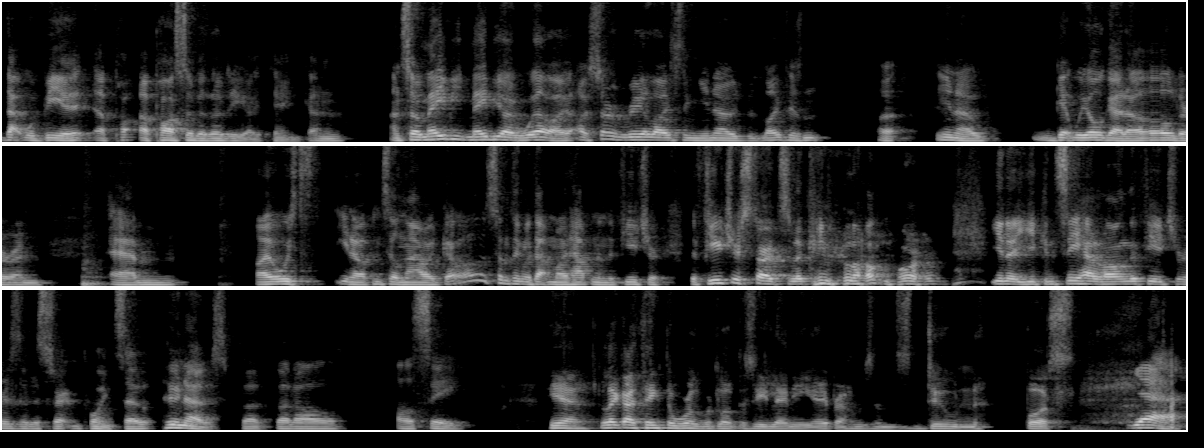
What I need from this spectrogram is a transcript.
that would be a, a, a possibility i think and and so maybe maybe I will. I, I started realizing, you know, life isn't, uh, you know, get we all get older, and um, I always, you know, up until now, I'd go, oh, something like that might happen in the future. The future starts looking a lot more, you know, you can see how long the future is at a certain point. So who knows? But but I'll I'll see. Yeah, like I think the world would love to see Lenny Abrahamson's Dune, but yeah,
